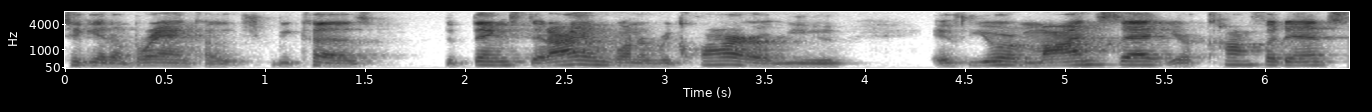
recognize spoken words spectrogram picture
to get a brand coach, because the things that I am going to require of you, if your mindset, your confidence,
